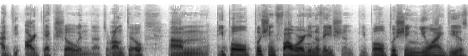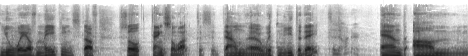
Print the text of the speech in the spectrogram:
at the Hardtech show in uh, Toronto. Um, people pushing forward innovation, people pushing new ideas, new way of making stuff. So thanks a lot to sit down uh, with me today. It's an honor. And um,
